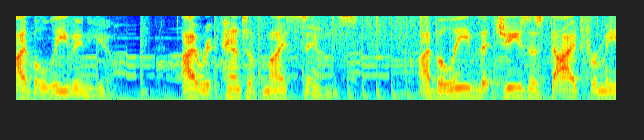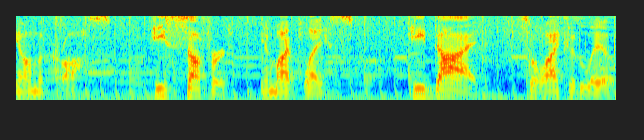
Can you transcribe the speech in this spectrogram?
I believe in you. I repent of my sins. I believe that Jesus died for me on the cross. He suffered in my place. He died so I could live.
